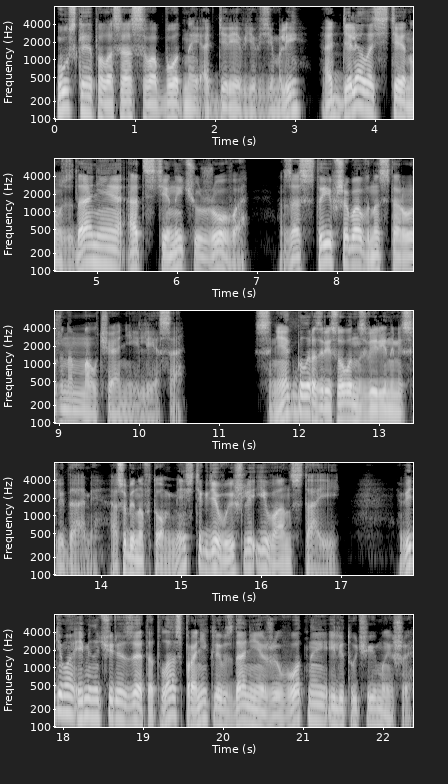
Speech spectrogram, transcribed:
Узкая полоса свободной от деревьев земли отделяла стену здания от стены чужого, застывшего в настороженном молчании леса. Снег был разрисован звериными следами, особенно в том месте, где вышли Иван с Таей. Видимо, именно через этот лаз проникли в здание животные и летучие мыши.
